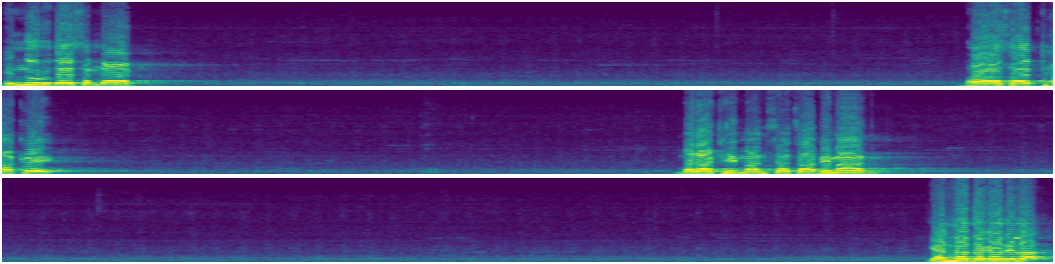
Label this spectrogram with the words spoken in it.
हिंदू हृदय सम्राट। बाळासाहेब ठाकरे। मराठी माणसाचा अभिमान। यांना दगा दिला।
